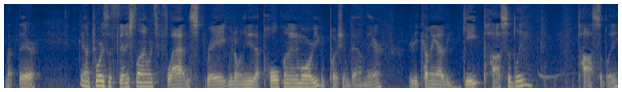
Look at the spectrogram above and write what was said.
Not there you know, towards the finish line when it's flat and straight. We don't really need that pole plant anymore. You can push them down there. Maybe coming out of the gate, possibly, possibly,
